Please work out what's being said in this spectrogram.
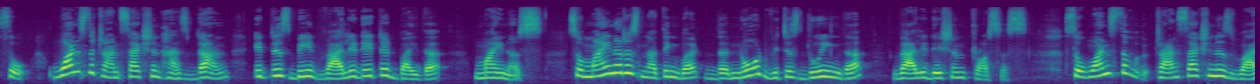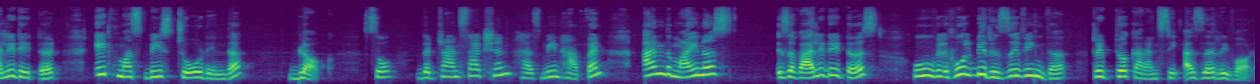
So once the transaction has done, it is being validated by the miners. So miner is nothing but the node which is doing the validation process. So once the transaction is validated, it must be stored in the block. So the transaction has been happened and the miners is a validators who will, who will be receiving the cryptocurrency as a reward.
